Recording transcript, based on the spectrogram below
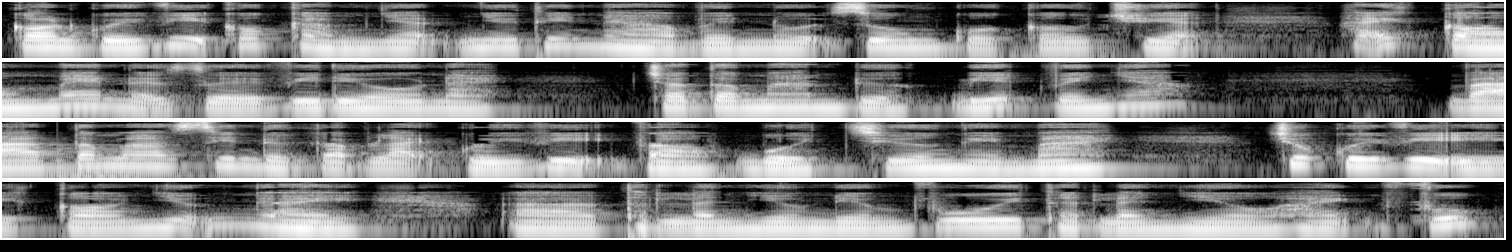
Còn quý vị có cảm nhận như thế nào về nội dung của câu chuyện? Hãy comment ở dưới video này cho Tâm An được biết với nhé. Và Tâm An xin được gặp lại quý vị vào buổi trưa ngày mai. Chúc quý vị có những ngày à, thật là nhiều niềm vui, thật là nhiều hạnh phúc.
